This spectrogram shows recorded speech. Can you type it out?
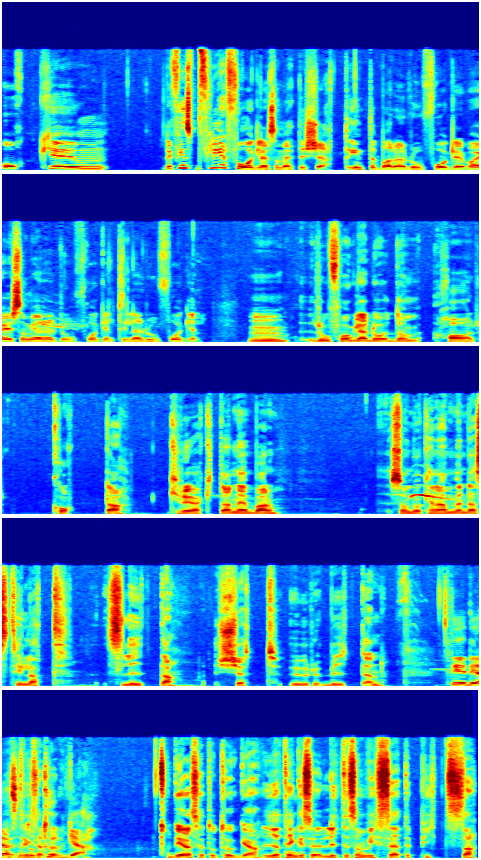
Och um, det finns fler fåglar som äter kött, inte bara rovfåglar. Vad är det som gör en rovfågel till en rovfågel? Mm. Rovfåglar då, de har korta krökta näbbar som då kan användas till att slita kött ur byten. Det är deras Eh, sätt till att exempel. tugga. Deras sätt att tugga. Jag tänker så, lite som vissa äter pizza.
